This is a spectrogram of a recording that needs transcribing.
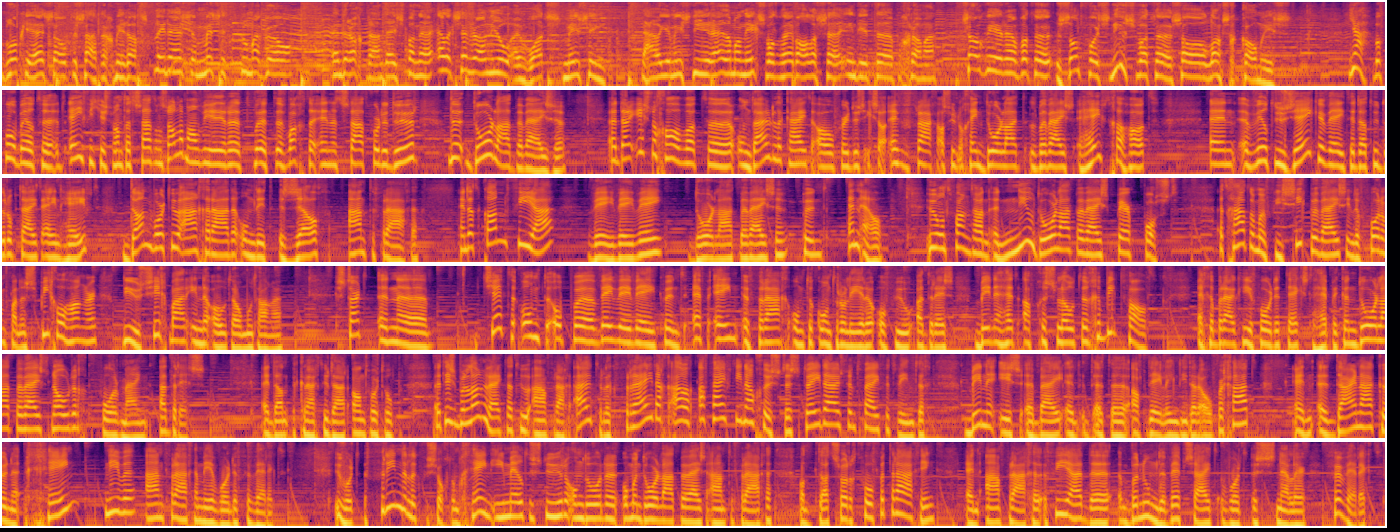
Blokje, hè? Zo op de zaterdagmiddag. Split Dance, Message to My Girl. En erachteraan deze van uh, Alexander O'Neill en What's Missing. Nou, je mist hier helemaal niks, want we hebben alles uh, in dit uh, programma. Zo ook weer wat Zandvoorts nieuws wat zo langsgekomen is. Ja, bijvoorbeeld het eventjes, want dat staat ons allemaal weer te wachten... en het staat voor de deur, de doorlaatbewijzen. Uh, daar is nogal wat uh, onduidelijkheid over. Dus ik zal even vragen als u nog geen doorlaatbewijs heeft gehad... en uh, wilt u zeker weten dat u er op tijd één heeft... dan wordt u aangeraden om dit zelf aan te vragen. En dat kan via www.doorlaatbewijzen.nl. U ontvangt dan een nieuw doorlaatbewijs per post... Het gaat om een fysiek bewijs in de vorm van een spiegelhanger... die u zichtbaar in de auto moet hangen. Start een uh, chat om te, op eh, www.f1 een vraag om te controleren of uw adres binnen het afgesloten gebied valt. En gebruik hiervoor de tekst heb ik een doorlaatbewijs nodig voor mijn adres. En dan krijgt u daar antwoord op. Het is belangrijk dat uw aanvraag uiterlijk vrijdag 15 augustus 2025 binnen is eh, bij de afdeling die daarover gaat. En eh, daarna kunnen geen nieuwe aanvragen meer worden verwerkt. U wordt vriendelijk verzocht om geen e-mail te sturen om, door om een doorlaatbewijs aan te vragen. Want dat zorgt voor vertraging. En aanvragen via de benoemde website wordt sneller verwerkt.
